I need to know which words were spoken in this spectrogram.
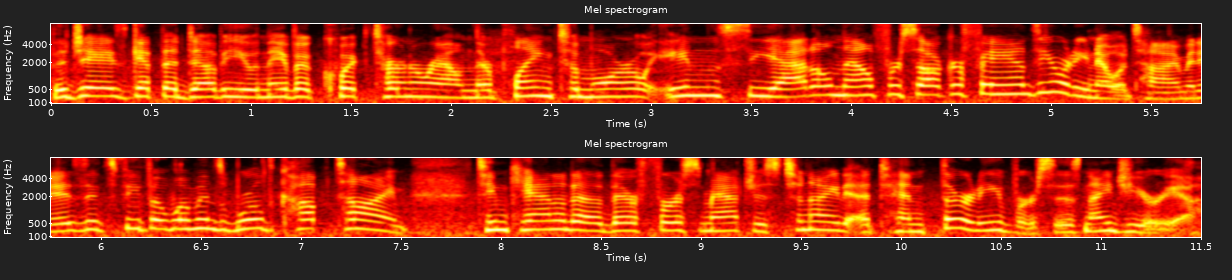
The Jays get the W and they have a quick turnaround. They're playing tomorrow in Seattle. Now, for soccer fans, you already know what time it is. It's FIFA Women's World Cup time. Team Canada, their first match is tonight at 10:30 versus Nigeria.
